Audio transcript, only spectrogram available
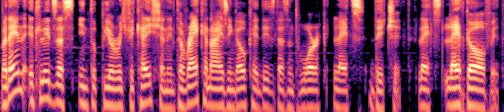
But then it leads us into purification, into recognizing, okay, this doesn't work, let's ditch it. Let's let go of it.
